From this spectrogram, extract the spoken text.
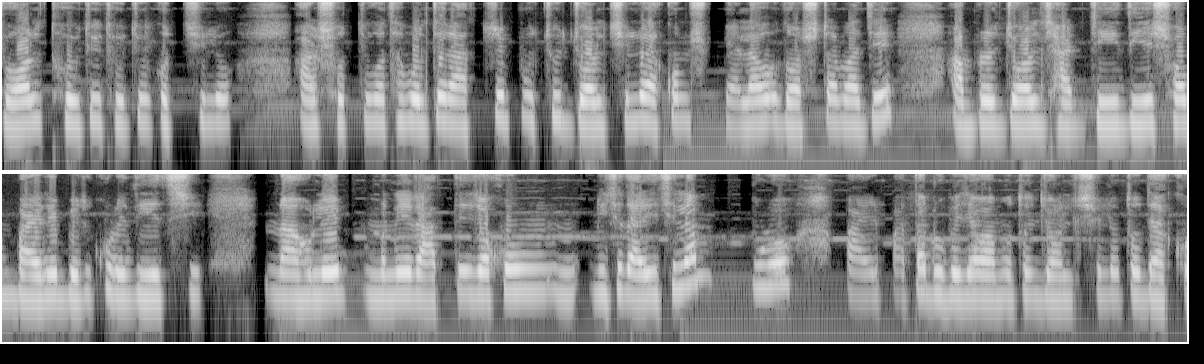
জল থই থই থই থই করছিল। আর সত্যি কথা বলতে রাত্রে প্রচুর জল ছিল, এখন বেলাও দশটা বাজে। আমরা জল ঝাড় দিয়ে দিয়ে সব বাইরে বের করে দিয়েছি। না হলে মানে রাতে যখন নিচে দাঁড়িয়েছিলাম, পুরো পায়ের পাতা ডুবে যাওয়ার মতন জল ছিল। তো দেখো,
